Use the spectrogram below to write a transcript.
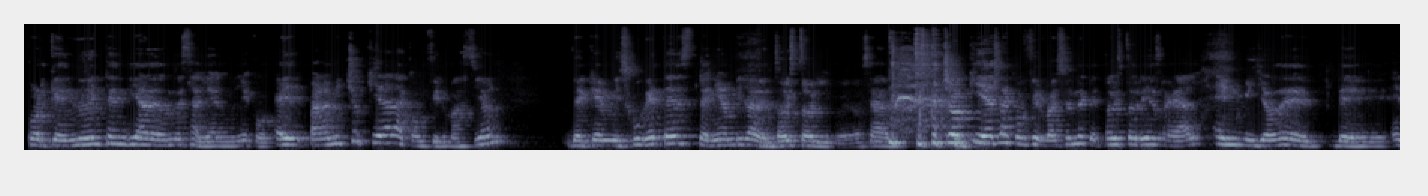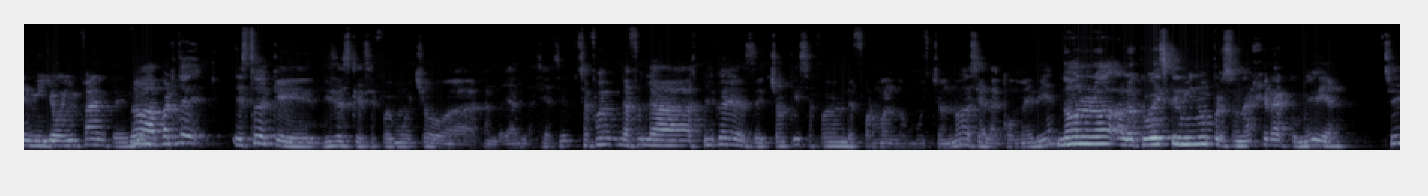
porque no entendía de dónde salía el muñeco. Eh, para mí Chucky era la confirmación de que mis juguetes tenían vida de Toy Story, güey. O sea, Chucky es la confirmación de que Toy Story es real en mi yo, de, de- en mi yo infante, ¿no? No, aparte, esto de que dices que se fue mucho a cuando ya la hacía así, se fue, la- las películas de Chucky se fueron deformando mucho, ¿no? Hacia la comedia. No, no, no, a lo que voy es que el mismo personaje era comedia. Sí,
